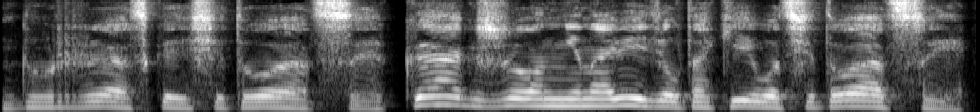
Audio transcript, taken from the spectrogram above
Дурацкая ситуация. Как же он ненавидел такие вот ситуации,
